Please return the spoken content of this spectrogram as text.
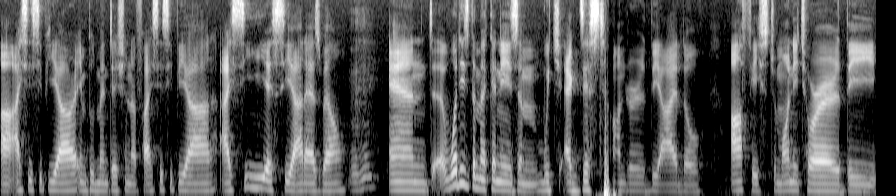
uh, ICCPR, implementation of ICCPR, ICESCR as well. Mm -hmm. And uh, what is the mechanism which exists under the ILO office to monitor the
